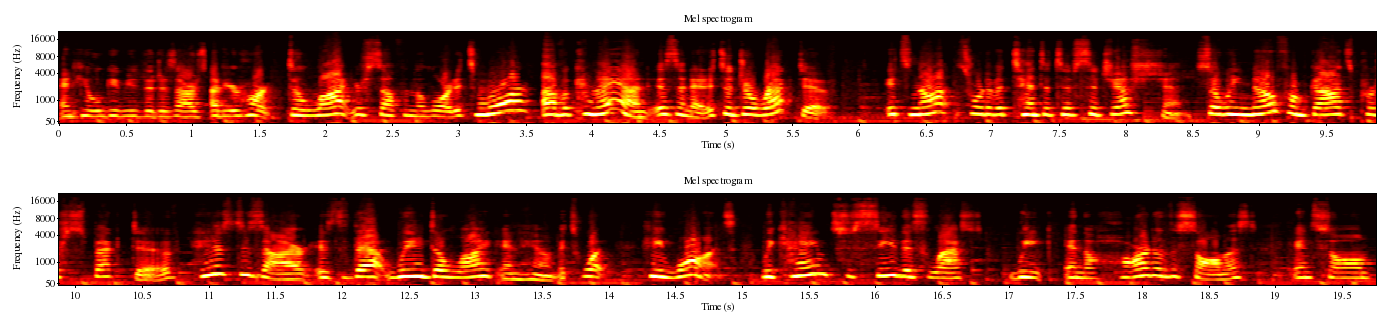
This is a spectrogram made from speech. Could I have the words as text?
and he will give you the desires of your heart. Delight yourself in the Lord. It's more of a command, isn't it? It's a directive. It's not sort of a tentative suggestion. So we know from God's perspective, His desire is that we delight in Him. It's what He wants. We came to see this last week in the heart of the psalmist in Psalm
